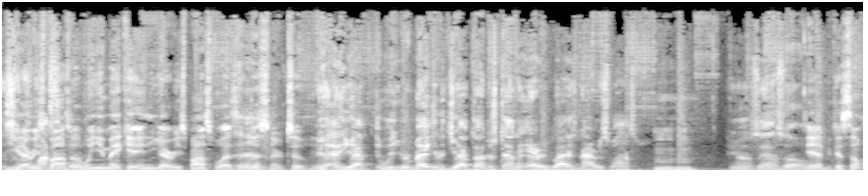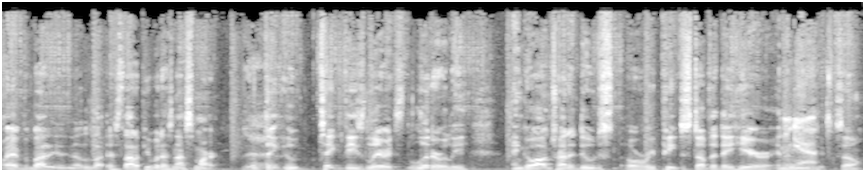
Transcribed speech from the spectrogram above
It's you got responsible when you make it, and you got to be responsible as a Yeah. listener too. Yeah, and you have when you're making it, you have to understand that everybody's not responsible. Mm-hmm. You know what I'm saying? So Yeah, because some everybody, you know, there's a lot of people that's not smart who Yeah. think who take these lyrics literally and go out and try to do this or repeat the stuff that they hear in the Yeah. music. So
